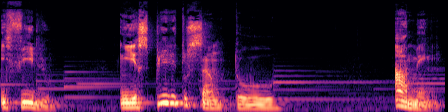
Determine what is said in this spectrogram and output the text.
e Filho e Espírito Santo. Amém.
